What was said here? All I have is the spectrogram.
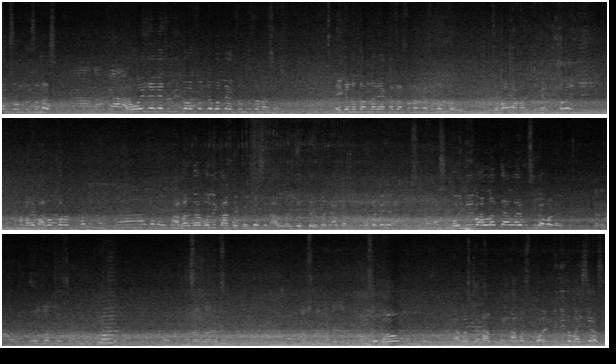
একজন দুজন আছে ওই জায়গায় যদি দশজনকে বললে একজন, দুজন আছে এইখানে তো আপনার এক হাজার জনের কাছে বলতে হবে। যে ভাই, আমার একটু হেল্প করেন। আমারে ভালো করেন আবার যা বলি কাঁদতে কইতেছেন? আল্লাহ ইয়েতে মানে আকাশ ওই দুই আল্লাহতে আল্লাহ উচিলা না, নামাজ পড়েন বিধি তো পাইছে আছে।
